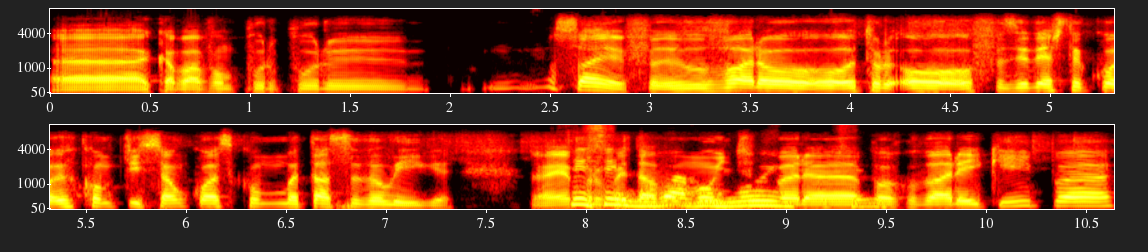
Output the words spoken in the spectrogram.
uh, acabavam por, por, não sei, levar ou, ou, fazer desta competição quase como uma taça da Liga. Não é? Sim, Aproveitavam sim, muito, muito, para, para rodar a equipa,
